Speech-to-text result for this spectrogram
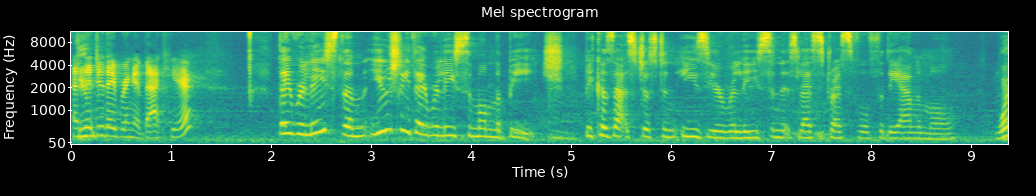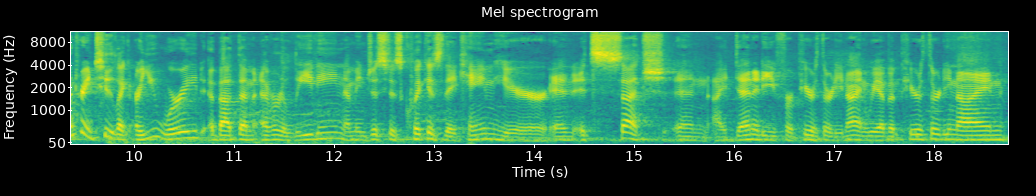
And Do then do they bring it back here? They release them, usually they release them on the beach because that's just an easier release and it's less stressful for the animal. Wondering too, like, are you worried about them ever leaving? I mean, just as quick as they came here, and it's such an identity for Pier 39. We have a Pier 39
